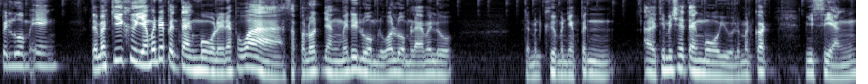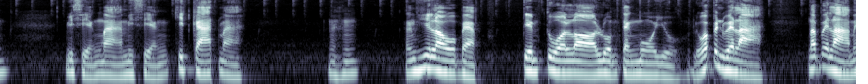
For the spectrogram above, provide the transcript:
ไปรวมเอง แต่เมื่อกี้คือยังไม่ได้เป็นแตงโมเลยนะ เพราะว่าสับปะรดยังไม่ได้รวมหรือว่ารวมแล้วไม่รู้ แต่มันคือมันยังเป็นอะไรที่ไม่ใช่แตงโมอยู่แล้วมันก็มีเสียง มีเสียงมา มีเสียงคิดการ์ดมาทั้งที่เราแบบเตรียมตัวรอรวมแตงโมอยู่ หรือว่าเป็นเวลานับเวลาไหม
